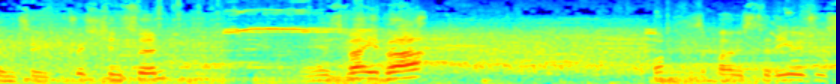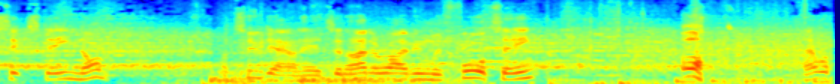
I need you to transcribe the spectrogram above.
Magnusson to Kristjansson. Here's Weber. As opposed to the usual 16, not a two down here tonight, arriving with 14. Oh, that would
